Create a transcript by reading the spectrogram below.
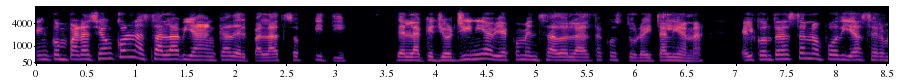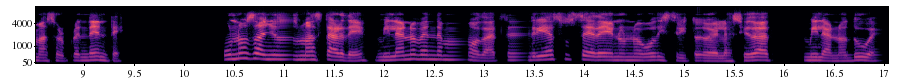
En comparación con la sala bianca del Palazzo Pitti, de la que Giorgini había comenzado la alta costura italiana, el contraste no podía ser más sorprendente. Unos años más tarde, Milano Vende Moda tendría su sede en un nuevo distrito de la ciudad, Milano Due,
